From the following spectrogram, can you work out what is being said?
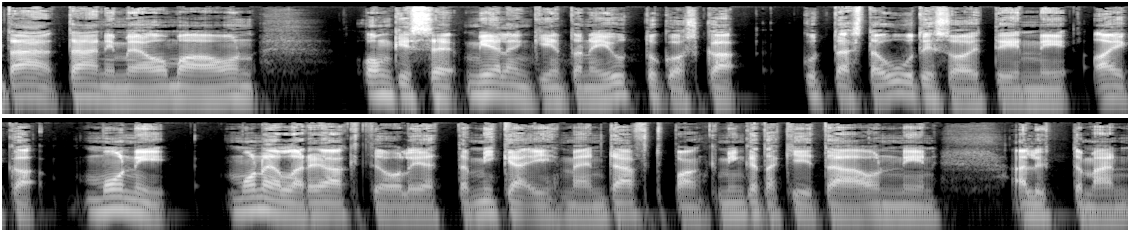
tämä, tämä nimenomaan on, onkin se mielenkiintoinen juttu, koska kun tästä uutisoitiin, niin aika moni monella reaktio oli, että mikä ihmeen Daft Punk, minkä takia tämä on niin älyttömän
